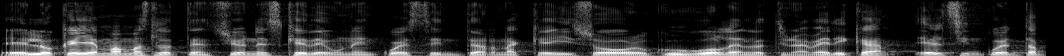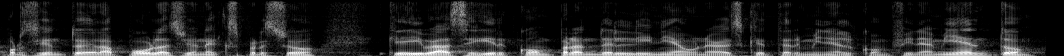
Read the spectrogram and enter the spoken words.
Eh, lo que llama más la atención es que de una encuesta interna que hizo Google en Latinoamérica, el 50% de la población expresó que iba a seguir comprando en línea una vez que termine el confinamiento.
